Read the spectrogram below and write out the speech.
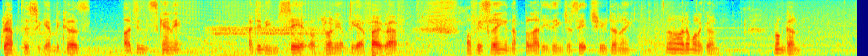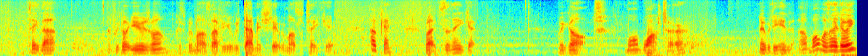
grab this again because I didn't scan it. I didn't even see it. I was running up to get a photograph. Obviously, and the bloody thing just hits you, don't they? Oh, I don't want a gun. Wrong gun. Take that. Have we got you as well? Because we might as well have you. We damaged it, we might as well take it. Okay. Right, so there you go. We got more water. Nobody in. Uh, what was I doing?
